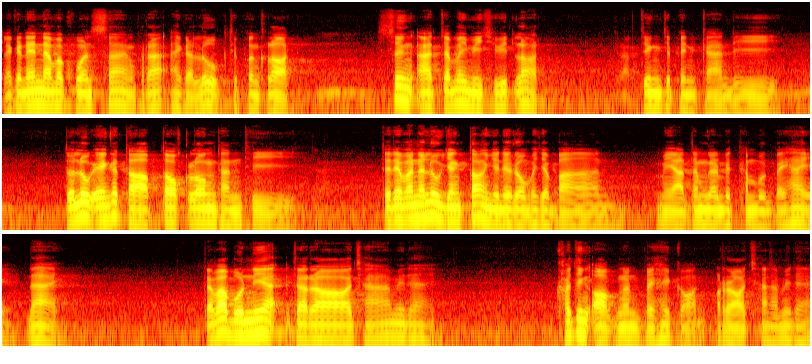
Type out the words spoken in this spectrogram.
และก็แนะนำว่าควรสร้างพระให้กับลูกที่เพิ่งคลอด ซึ่งอาจจะไม่มีชีวิตรอด จึงจะเป็นการดี ตัวลูกเองก็ตอบตกลงทันที แต่ในวันนั้นลูกยังต้องอยู่ในโรงพยาบาล ไม่อาจนำเงินไปทำบุญไปให้ได้ แต่ว่าบุญเนี้ยจะรอช้าไม่ได้ เขาจึงออกเงินไปให้ก่อนรอช้าไม่ได้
